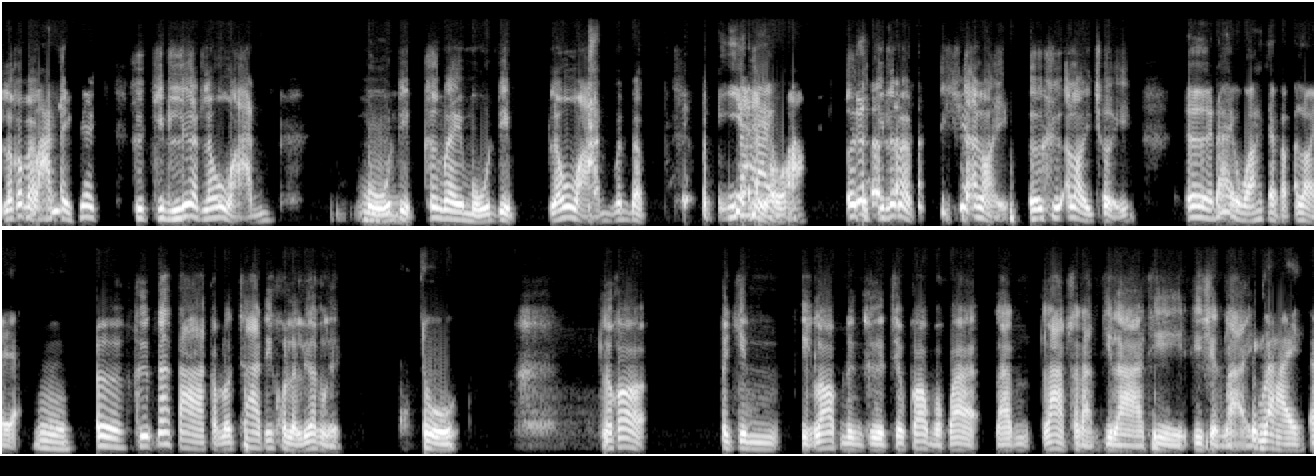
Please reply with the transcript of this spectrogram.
แล้วก็แบบหวานไอ้เนี่ยคือกินเลือดแล้วหวาน หมูดิบเครื่องในหมูดิบแล้วหวานมันแบบเอี้ยได้เหรอวะเออแต่กินแล้วแบบเชี่ยอร่อย เออคืออร่อยเฉย เออได้วะแต่แบบอร่อยอะ อืมเออ คือหน้าตากับรสชาติที่คนละเรื่องเลย ถูก แล้วก็ไปกินอีกรอบหนึ่งคือเชฟก้องบอกว่าร้านลาบสนามกีฬาที่ที่เชียงราย เชียงราย เอ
